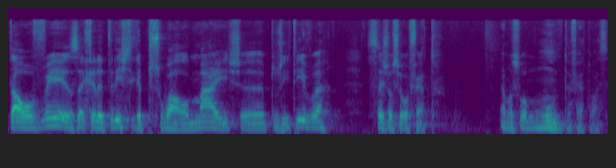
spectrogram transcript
talvez a característica pessoal mais eh, positiva seja o seu afeto. É uma pessoa muito afetuosa.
